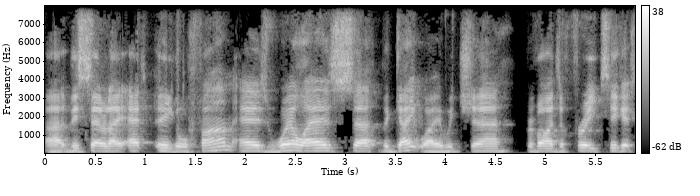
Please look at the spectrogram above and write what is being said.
uh, this Saturday at Eagle Farm, as well as uh, the Gateway, which uh, provides a free ticket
